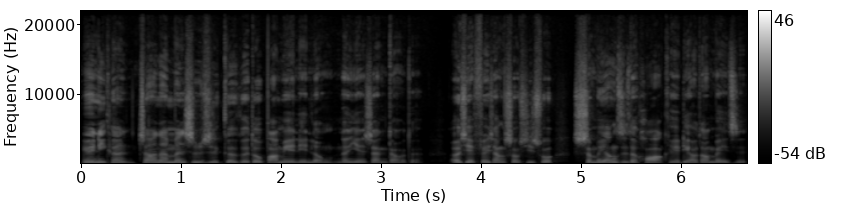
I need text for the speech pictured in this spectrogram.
因为你看渣男们是不是个个都八面玲珑、能言善道的？而且非常熟悉，说什么样子的话可以撩到妹子，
